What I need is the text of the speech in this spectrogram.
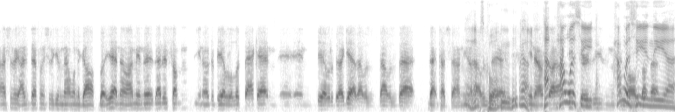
I should. I definitely should have given that one to Goff. But yeah, no. I mean, that, that is something you know to be able to look back at and, and be able to be like, yeah, that was that was that that touchdown. You Yeah, know, that was was cool. there. Mhm. Yeah. You know, how, so I- I how keep was he? jerseys and- How was he in that. the? Uh,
